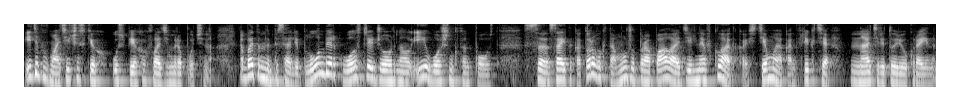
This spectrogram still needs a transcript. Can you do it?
и дипломатических успехов Владимира Путина. Об этом написали Bloomberg, Wall Street Journal и Washington Post, с сайта которого к тому же пропала отдельная вкладка с темой о конфликте на территории Украины.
